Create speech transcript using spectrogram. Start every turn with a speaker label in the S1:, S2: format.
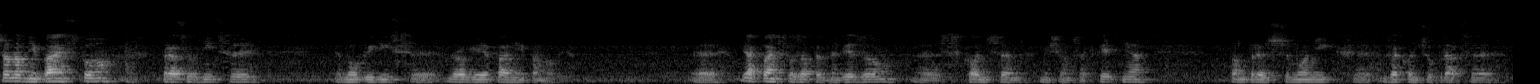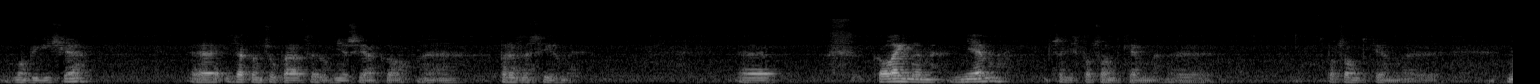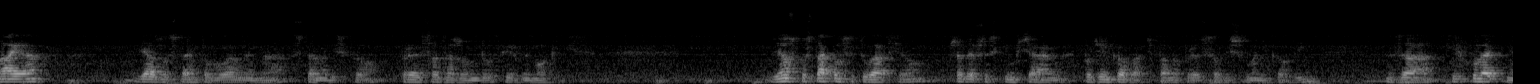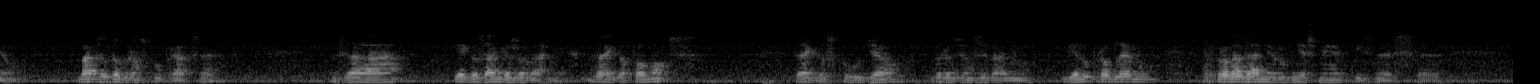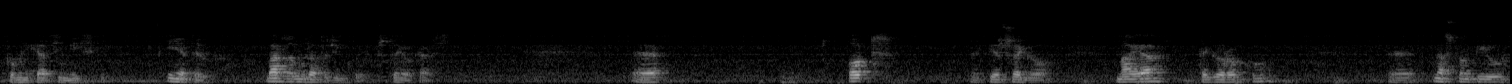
S1: Szanowni Państwo, pracownicy Mobilis, drogie Panie i Panowie. E, Jak Państwo zapewne wiedzą, e, z końcem miesiąca kwietnia Pan Prezes Szymonik e, zakończył pracę w Mobilisie i zakończył pracę również jako prezes firmy. Z kolejnym dniem, czyli z początkiem, z początkiem maja, ja zostałem powołany na stanowisko prezesa zarządu firmy Mobilis. W związku z taką sytuacją przede wszystkim chciałem podziękować panu prezesowi Szymonikowi za kilkuletnią, bardzo dobrą współpracę, za jego zaangażowanie, za jego pomoc, za jego współudział w rozwiązywaniu wielu problemów, wprowadzaniu również mnie w biznes e, komunikacji miejskiej. I nie tylko. Bardzo mu za to dziękuję przy tej okazji. E, Od 1 maja tego roku e, nastąpił,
